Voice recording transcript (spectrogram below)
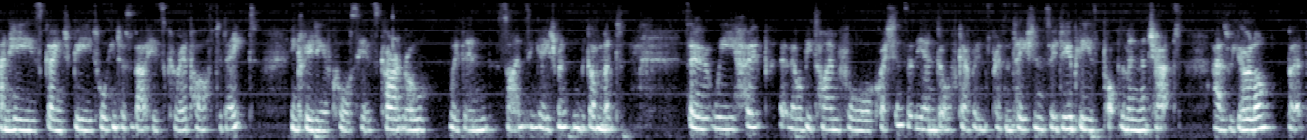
and he's going to be talking to us about his career path to date, including, of course, his current role within science engagement in the government. So we hope that there will be time for questions at the end of Gavin's presentation. So do please pop them in the chat as we go along. But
